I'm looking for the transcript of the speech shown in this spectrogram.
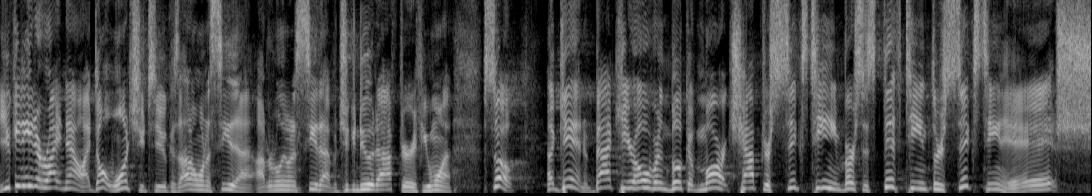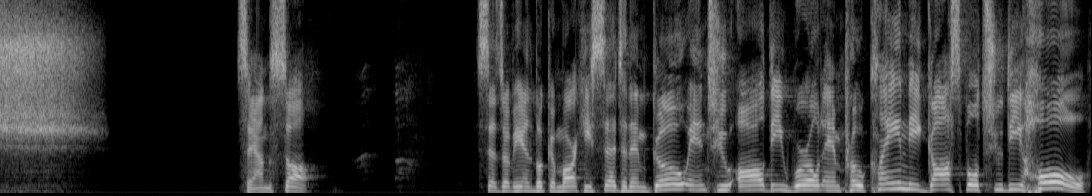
You can eat it right now. I don't want you to because I don't want to see that. I don't really want to see that, but you can do it after if you want. So, again, back here over in the book of Mark, chapter 16, verses 15 through 16. Hey, shh. Say, I'm the salt says over here in the book of Mark, he said to them, Go into all the world and proclaim the gospel to the whole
